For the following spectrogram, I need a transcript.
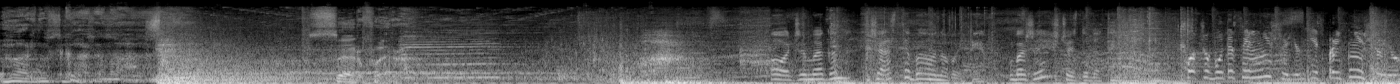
Гарно сказано. Серфер. Отже, Меган, час тебе оновити. Бажаєш щось додати? Хочу бути сильнішою і спритнішою.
